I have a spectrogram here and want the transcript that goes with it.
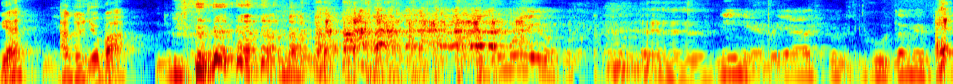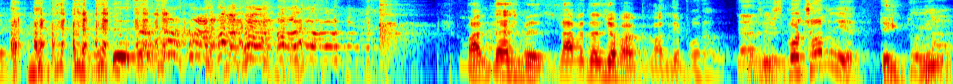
Nie? A do dzioba? To mojego kurwa. Nie, nie, bo ja się powiem, z duchu, dla mnie Pan też by, nawet do dzioba by pan nie podał. No, ty zboczony jest. Tej kur... ja-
